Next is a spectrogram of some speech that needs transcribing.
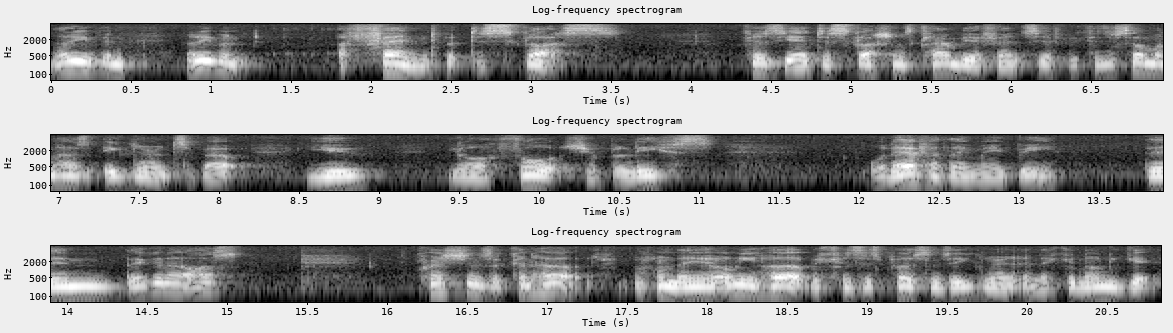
not even not even offend, but discuss. Because, yeah, discussions can be offensive because if someone has ignorance about you, your thoughts, your beliefs, whatever they may be, then they're going to ask questions that can hurt. They only hurt because this person's ignorant and they can only get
